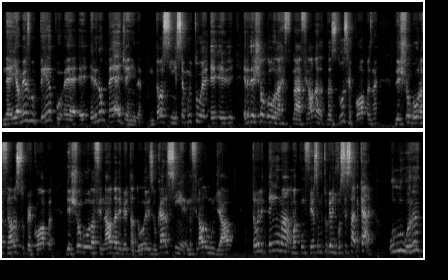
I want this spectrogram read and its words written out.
Né? E ao mesmo tempo, é, é, ele não perde ainda. Então, assim, isso é muito. Ele, ele deixou gol na, na final da, das duas Recopas, né? Deixou gol na final da Supercopa, deixou gol na final da Libertadores, o cara, assim, no final do Mundial. Então, ele tem uma, uma confiança muito grande. Você sabe, cara, o Luan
